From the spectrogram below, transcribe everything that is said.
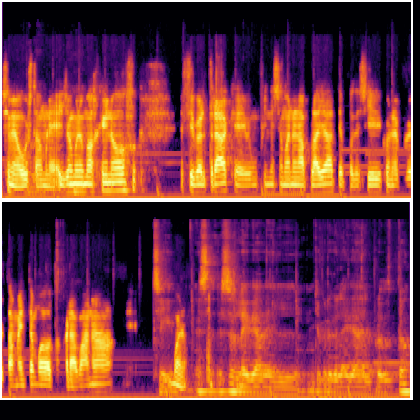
sí me gusta, hombre. Yo me lo imagino el Cybertruck que un fin de semana en la playa te puedes ir con él perfectamente en modo autocaravana. Sí, bueno. Esa, es la idea del, yo creo que la idea del producto.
